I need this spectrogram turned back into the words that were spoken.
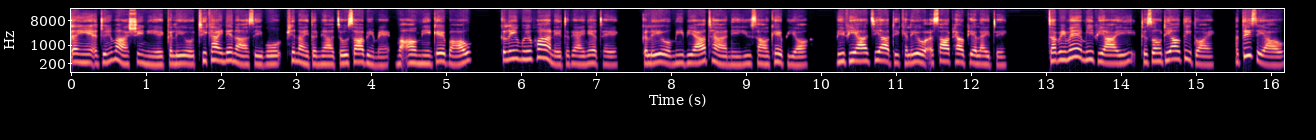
တန်ရင်အတွင်းမှာရှိနေတဲ့ကလေးကိုထိခိုက်နေတာစေဖို့ဖြစ်နိုင်သမျှစူးစမ်းပေမဲ့မအောင်မြင်ခဲ့ပါဘူးကလေးမွေးဖွားတဲ့တပြိုင်နက်တည်းကလေးကိုမိဖုရားထာနေယူဆောင်ခဲ့ပြီးတော့မိဖုရားကြီးကဒီကလေးကိုအစာဖြောက်ပြစ်လိုက်တယ်ဒါပေမဲ့မိဖုရားကြီးတစုံတယောက်သိသွားရင်မသိစရာဘူး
